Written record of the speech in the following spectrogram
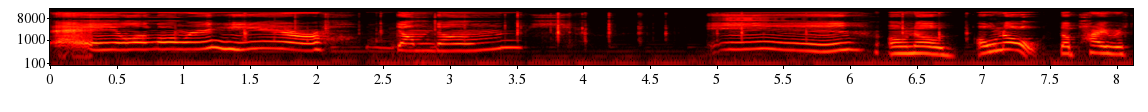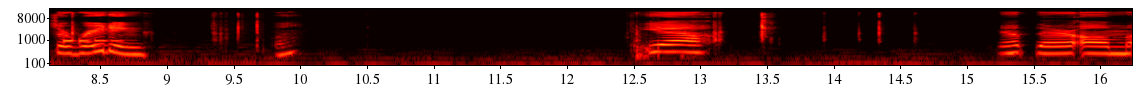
Hey, look over here, dum dums. Eh. Oh no! Oh no! The pirates are raiding. Yeah. Yep, they're um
